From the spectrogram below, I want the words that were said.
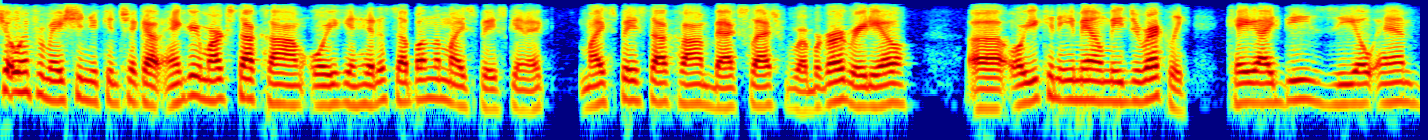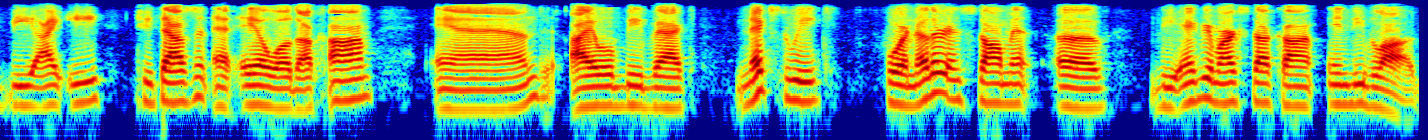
show information, you can check out angrymarks.com or you can hit us up on the MySpace gimmick, myspace.com backslash Rubber Guard Radio, uh, or you can email me directly, K-I-D-Z-O-M-B-I-E 2000 at AOL.com, and I will be back next week for another installment of the AngryMarks.com indie blog.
